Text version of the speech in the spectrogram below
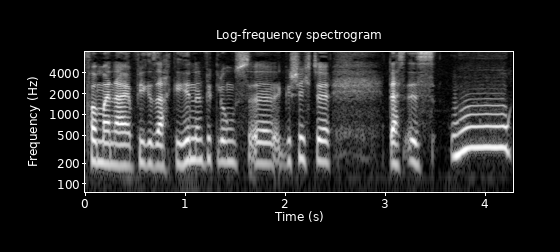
von meiner, wie gesagt, Gehirnentwicklungsgeschichte. Das ist uh,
